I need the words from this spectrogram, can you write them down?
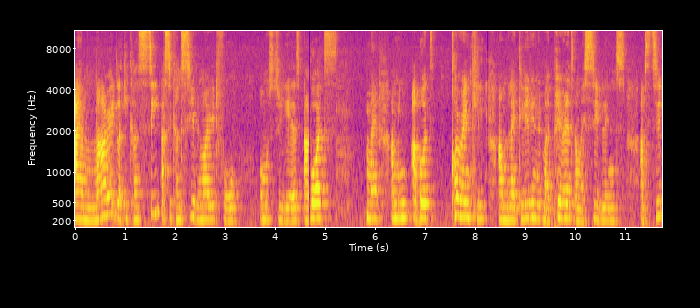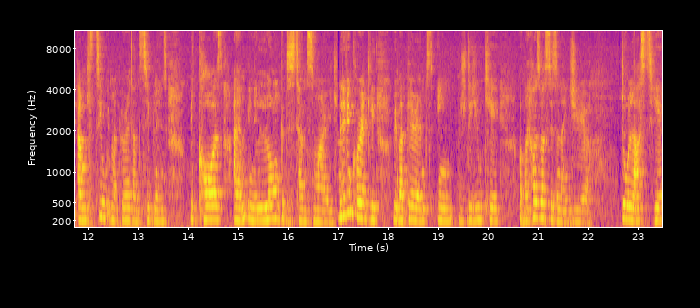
I am married, like you can see, as you can see, I've been married for almost two years. But my, I mean, uh, but currently I'm like living with my parents and my siblings. I'm still, I'm still with my parents and siblings because I am in a long distance marriage. I'm living currently with my parents in the UK, but my husband stays in Nigeria though last year.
